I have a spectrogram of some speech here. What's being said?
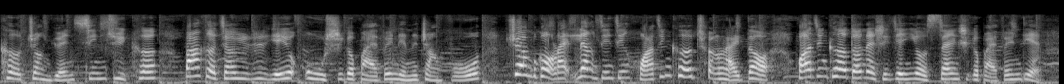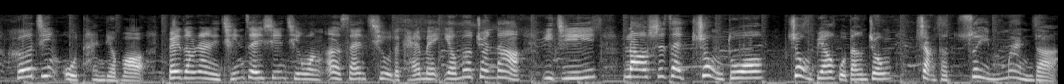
科状元新巨科，八个交易日也有五十个百分点的涨幅，赚不够来亮晶晶华金科赚来豆，华金科短短时间也有三十个百分点。合金无弹掉不？被动让你擒贼先擒王二三七五的凯美有没有赚到？以及老师在众多。中标股当中涨得最慢的，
